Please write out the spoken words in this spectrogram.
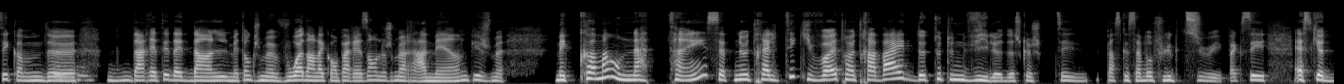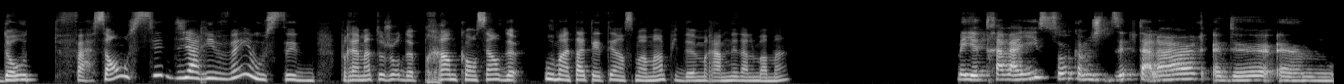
sais, comme de mm-hmm. d'arrêter d'être dans le. Mettons que je me vois dans la comparaison, là, je me ramène, puis je me. Mais comment on atteint cette neutralité qui va être un travail de toute une vie, là, de ce que je. Parce que ça va fluctuer. Fait que c'est. Est-ce qu'il y a d'autres façons aussi d'y arriver ou c'est vraiment toujours de prendre conscience de où ma tête était en ce moment puis de me ramener dans le moment? Mais il y a travaillé sur, comme je disais tout à l'heure, de euh,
